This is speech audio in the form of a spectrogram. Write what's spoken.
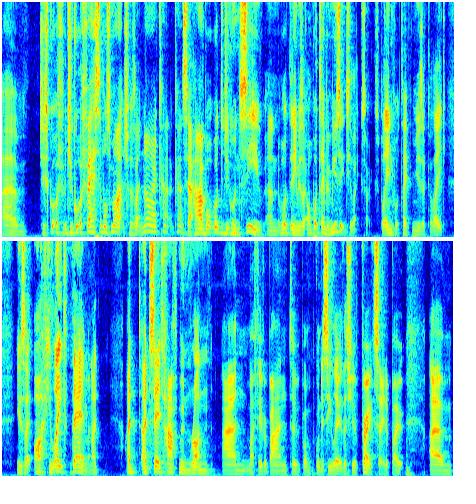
Um, do you go do you go to festivals much? I was like, no, I can't. I can't say I have. What What did you go and see? And what? And he was like, oh, what type of music do you like? So I explained what type of music I like. He was like, oh, if you like them, and I, I'd, I'd said Half Moon Run and my favorite band to, I'm going to see later this year. Very excited about. Um,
